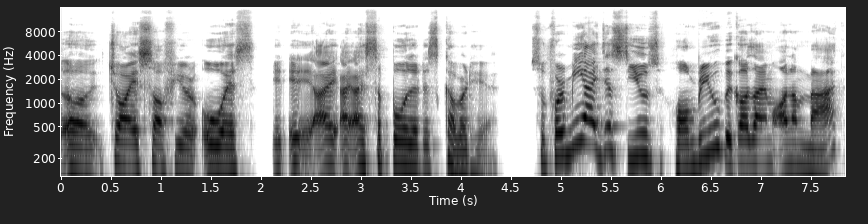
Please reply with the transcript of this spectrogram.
uh, choice of your OS, it, it, I, I suppose it is covered here. So for me, I just use Homebrew because I'm on a Mac.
